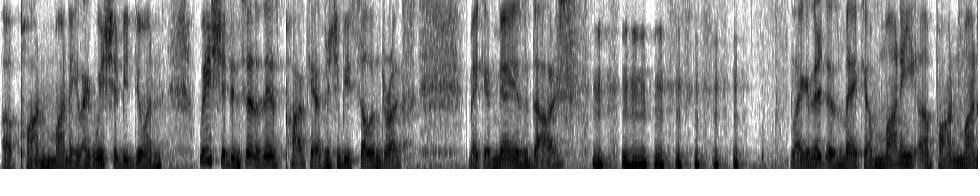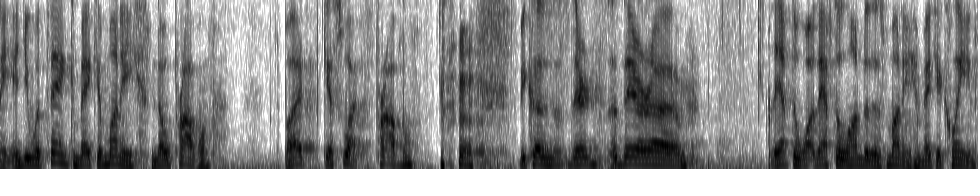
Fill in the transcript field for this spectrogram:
upon money. Like, we should be doing, we should, instead of this podcast, we should be selling drugs, making millions of dollars. like, they're just making money upon money. And you would think making money, no problem. But guess what? Problem. because they're, they're, uh, they have to they have to launder this money and make it clean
